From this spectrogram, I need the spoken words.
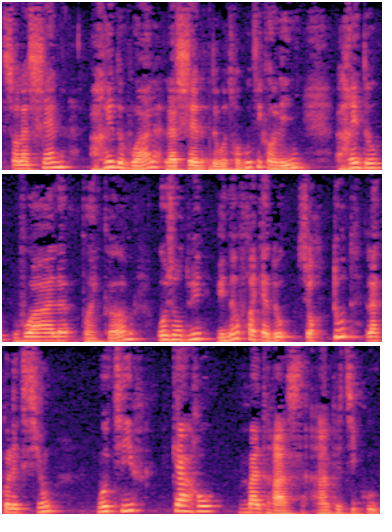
sur la chaîne Rideau Voile, la chaîne de votre boutique en ligne rideauvoile.com. Aujourd'hui, une offre cadeau sur toute la collection motif carreau madras. Un petit coup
